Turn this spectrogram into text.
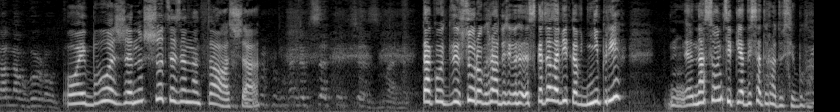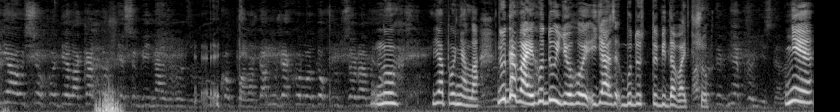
Ходила на вгород. Ой Боже, ну що це за Наташа? Мене все тече з мене. Так, от 40 градусів. е, Сказала Віка в Дніпрі на сонці 50 градусів було. Ну я ось ходила, картошки собі на копала. Там уже холодок, ну все равно. Ну, я поняла. Ну давай, годуй його, і я буду тобі давати. а Що? що ти в Дніпро їздила? Ні,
